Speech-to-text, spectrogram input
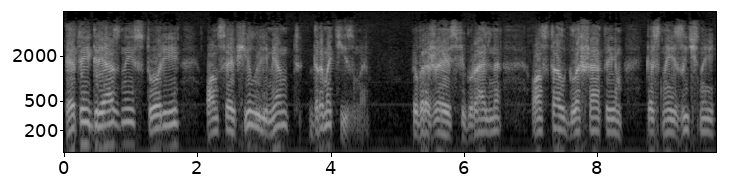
Этой грязной истории он сообщил элемент драматизма. Выражаясь фигурально, он стал глашатаем косноязычной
